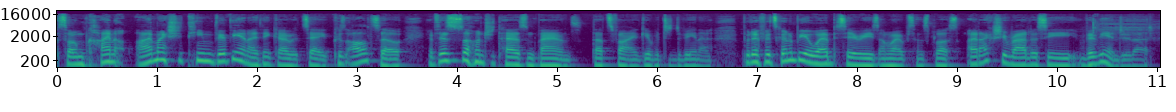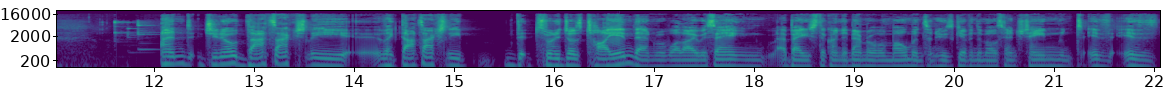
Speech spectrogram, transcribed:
So I'm kind of I'm actually Team Vivienne. I think I would say because also if this is a hundred thousand pounds, that's fine. Give it to Davina. But if it's going to be a web series on WOW Presents Plus, I'd actually rather see Vivienne do that. And do you know that's actually uh, like that's actually sort of does tie in then with what I was saying about the kind of memorable moments and who's given the most entertainment is is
